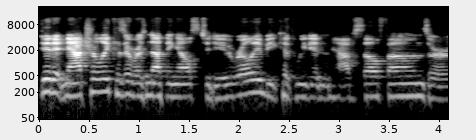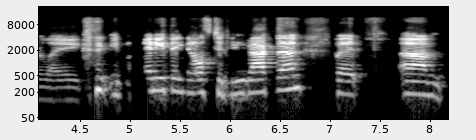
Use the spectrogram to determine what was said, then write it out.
did it naturally because there was nothing else to do really because we didn't have cell phones or like you know, anything else to do back then. But um,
